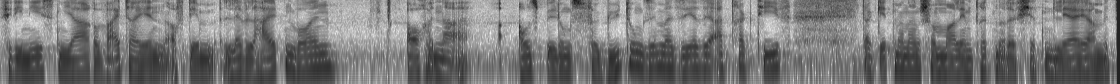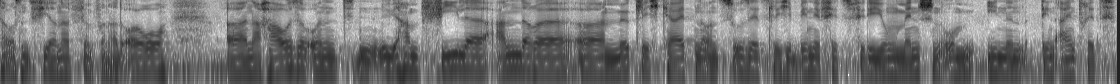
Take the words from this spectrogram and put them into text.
für die nächsten Jahre weiterhin auf dem Level halten wollen. Auch in der Ausbildungsvergütung sind wir sehr, sehr attraktiv. Da geht man dann schon mal im dritten oder vierten Lehrjahr mit 1400, 500 Euro äh, nach Hause und wir haben viele andere äh, Möglichkeiten und zusätzliche Benefits für die jungen Menschen, um ihnen den Eintritt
